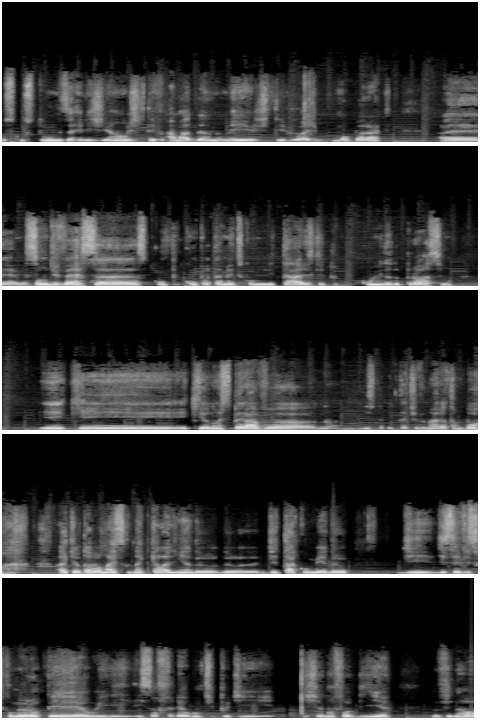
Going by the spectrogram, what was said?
os costumes, a religião. A gente teve o Ramadã no meio, a gente teve o Ad Mubarak. É, são diversos comportamentos comunitários que tu cuida do próximo e que, e que eu não esperava, não, a expectativa não era tão boa. Aqui eu estava mais naquela linha do, do de estar tá com medo de, de ser visto como europeu e, e sofrer algum tipo de, de, xenofobia. No final,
